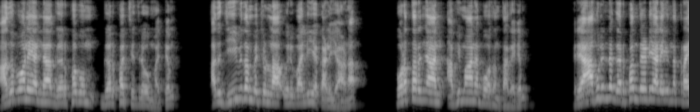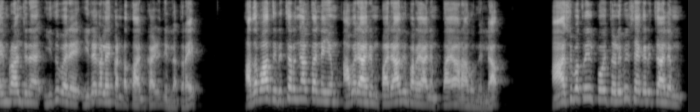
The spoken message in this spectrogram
അതുപോലെയല്ല ഗർഭവും ഗർഭഛിദ്രവും മറ്റും. അത് ജീവിതം വെച്ചുള്ള ഒരു വലിയ കളിയാണ്. പുറത്തറിഞ്ഞാൽ അഭിമാനബോധം തകരും. രാഹുലിന്റെ ഗർഭം തേടി അലയുന്ന ക്രൈംബ്രാഞ്ചിന് ഇതുവരെ ഇരകളെ കണ്ടെത്താൻ കഴിഞ്ഞില്ലത്രേ. അഥവാ തിരിച്ചറിഞ്ഞാൽ തന്നെയും അവരാരും പരാതി പറയാനും തയ്യാറാകുന്നില്ല. ആശുപത്രിയിൽ പോയി തെളിവ് ശേഖരിച്ചാലും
